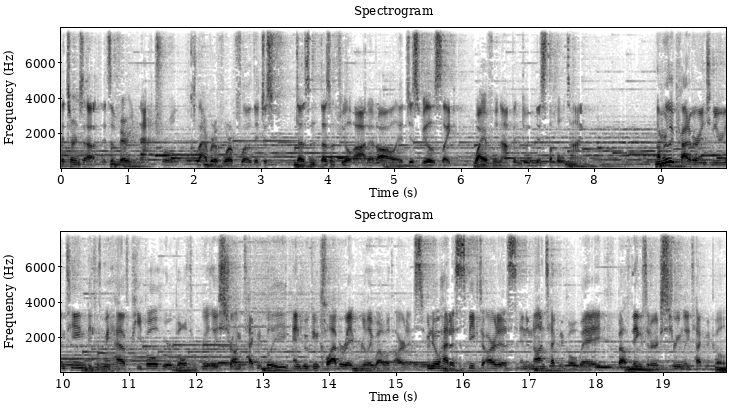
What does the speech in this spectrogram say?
It turns out it's a very natural collaborative workflow that just doesn't doesn't feel odd at all. It just feels like why have we not been doing this the whole time? I'm really proud of our engineering team because we have people who are both really strong technically and who can collaborate really well with artists, who know how to speak to artists in a non-technical way about things that are extremely technical.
